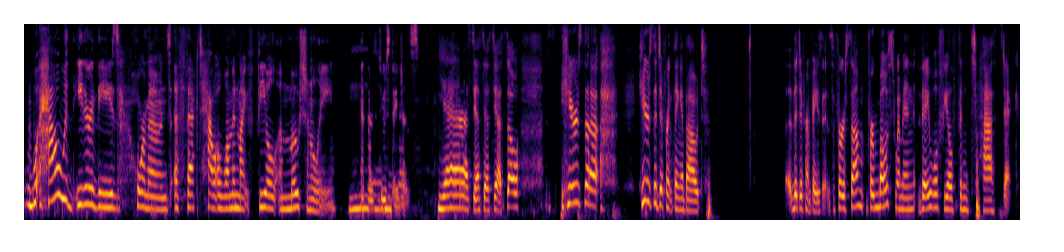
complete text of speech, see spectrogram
wh- how would either of these hormones affect how a woman might feel emotionally at those two mm. stages? Yes, yes, yes, yes. So here's the here's the different thing about uh, the different phases. For some for most women, they will feel fantastic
